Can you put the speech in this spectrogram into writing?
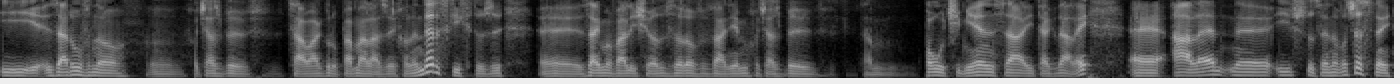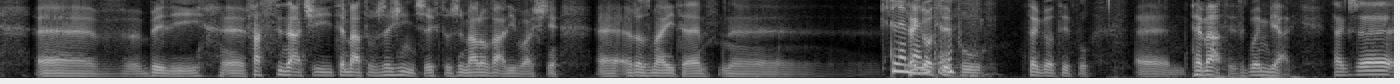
i zarówno chociażby cała grupa malarzy holenderskich, którzy zajmowali się odwzorowywaniem chociażby tam połci mięsa i tak dalej, e, ale e, i w sztuce nowoczesnej e, byli fascynaci tematów rzeźniczych, którzy malowali właśnie rozmaite Elementy. tego typu, tego typu tematy, zgłębiali. Także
